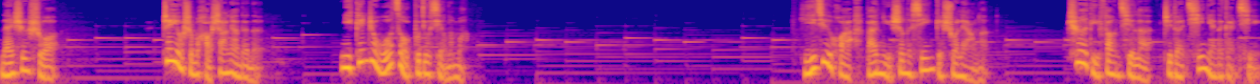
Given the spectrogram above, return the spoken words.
男生说：“这有什么好商量的呢？你跟着我走不就行了吗？”一句话把女生的心给说凉了，彻底放弃了这段七年的感情，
